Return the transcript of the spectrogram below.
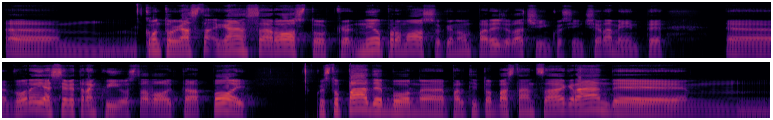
ehm, contro Gansa Rostock, neopromosso che non pareggia da 5, sinceramente eh, vorrei essere tranquillo stavolta. Poi, questo Paderborn partito abbastanza grande mh, mm,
